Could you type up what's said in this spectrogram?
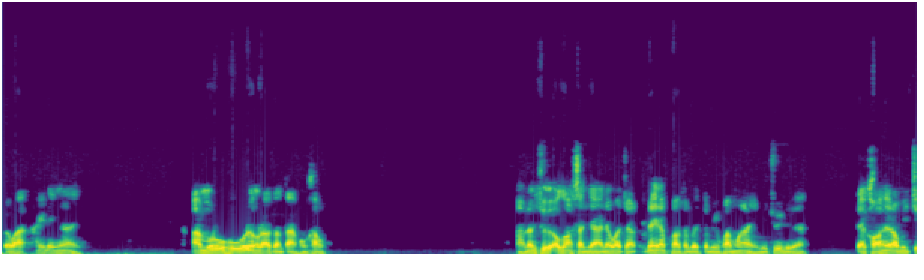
แปลว่าให้ได้ง่ายอัมรูฮูเรื่องราวต่างๆของเขาอ่านั่นคืออัลลอฮ์สัญญานะว่าจะได้รับความสำเร็จจะมีความง่ายมีช่วยเหลือ แต่ขอให้เรามีเจ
